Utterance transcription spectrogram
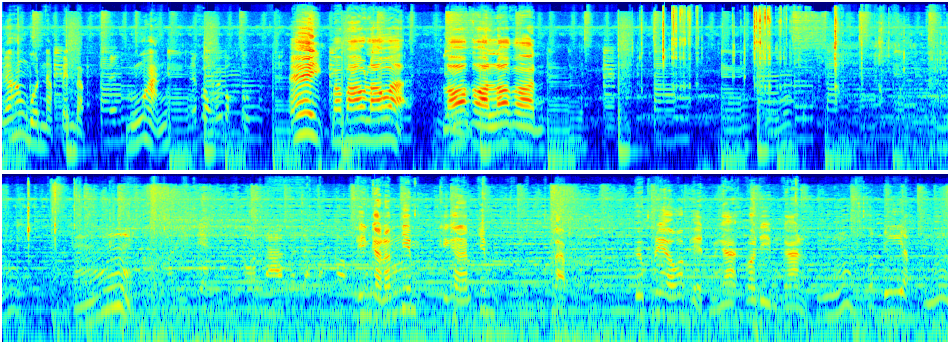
แล้วข้างบนน่ะเป็นแบบหมูหัน แล้วบอกไม่บอกสุดเอ้ยเบาๆเราอะรอก่อนรอก่อนอืมมันมีเสียงโดนตามมาจากกล้องกินกับน้ำจิ้มกินกับน้ำจิ้มแบบเปรี้ยวๆก็เผ็ดเหมือนกันก็ดีเหมือนกันอืมโคตรดีอะอืม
